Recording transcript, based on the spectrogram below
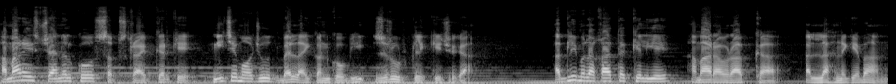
हमारे इस चैनल को सब्सक्राइब करके नीचे मौजूद बेल आइकन को भी ज़रूर क्लिक कीजिएगा। अगली मुलाकात तक के लिए हमारा और आपका अल्लाह निगेबान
